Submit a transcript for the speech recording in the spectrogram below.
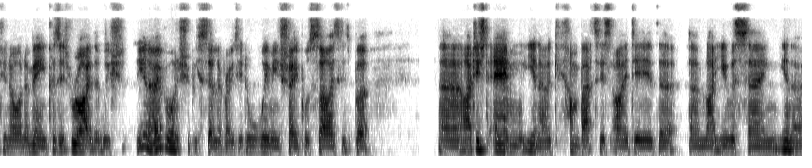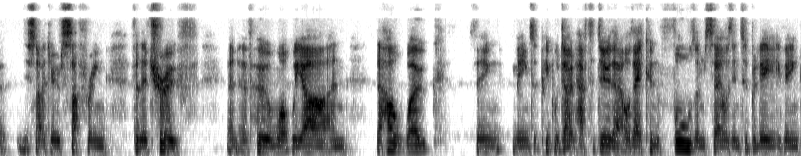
Do you know what I mean? Because it's right that we should, you know, everyone should be celebrated, all women, shape or sizes. But uh, I just am, you know, come back to this idea that, um, like you were saying, you know, this idea of suffering for the truth and of who and what we are, and the whole woke thing means that people don't have to do that, or they can fool themselves into believing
